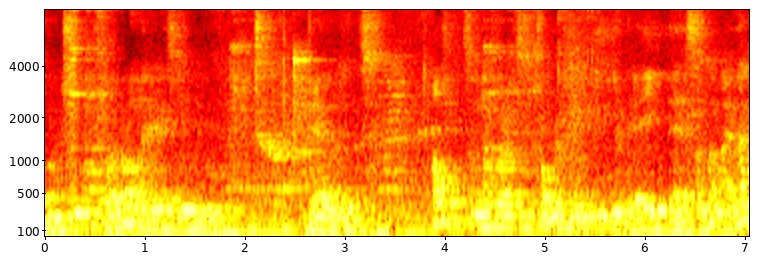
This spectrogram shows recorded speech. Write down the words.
fort, så man får jo aldri liksom prøvd ut alt. Så man får koblet videre i det samarbeidet.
